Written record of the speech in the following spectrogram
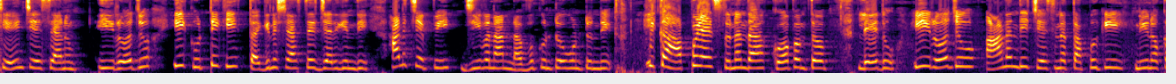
చేంజ్ చేశాను. ఈరోజు ఈ కుట్టికి తగిన శాస్త్రే జరిగింది అని చెప్పి జీవన నవ్వుకుంటూ ఉంటుంది. ఇక అప్పుడే సునంద కోపంతో లేదు ఈరోజు ఆనంది చేసిన తప్పుకి నేనొక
